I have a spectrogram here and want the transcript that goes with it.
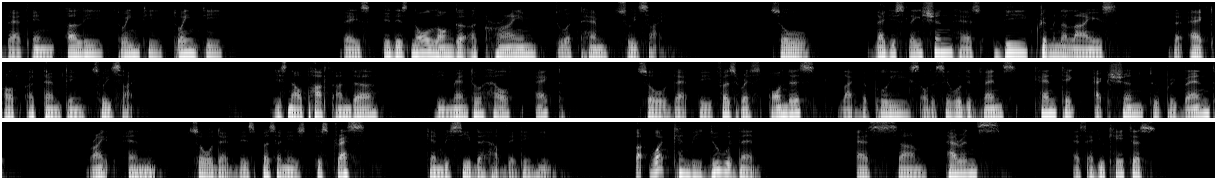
that in early 2020, there is, it is no longer a crime to attempt suicide. So, legislation has decriminalized the act of attempting suicide. It's now parked under the Mental Health Act so that the first responders, like the police or the civil defense, can take action to prevent, right? And so that this person is distressed can receive the help that they need. But what can we do then as um, parents, as educators,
